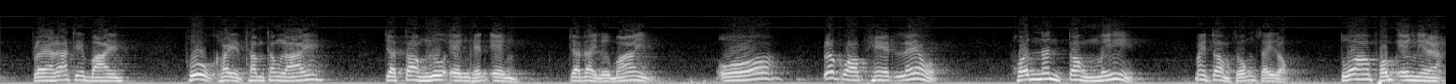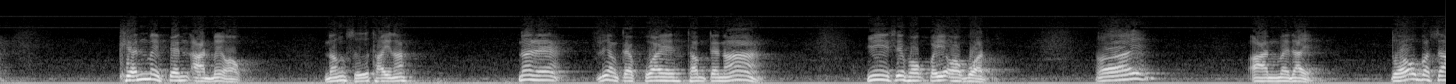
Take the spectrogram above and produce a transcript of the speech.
ำแปลและอธิบาย ผู้ใครทำทั้งหลาย จะต้องรู้เองเห็นเอง จะได้หรือไม่โอ้ประกอบเหตุแล้ว ผลนั้นต้องมี ไม่ต้องสงสัยหรอก ตัวผมเองนี่แหละเขียนไม่เป็นอ่านไม่ออก หนังสือไทยนะนั่นแหละเลี้ยงแต่ควายทำแต่นายี่สิบหกปีออกบวชเอ้ย อ่านไม่ได้ ตัวอุปสา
